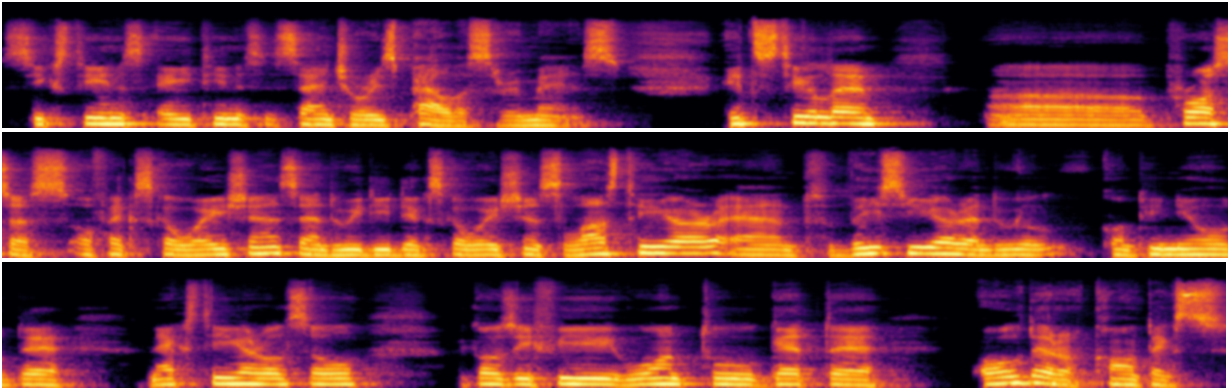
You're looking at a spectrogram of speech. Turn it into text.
16th, 18th centuries palace remains. It's still a uh, process of excavations, and we did excavations last year and this year, and we'll continue the next year also, because if you want to get the older context,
